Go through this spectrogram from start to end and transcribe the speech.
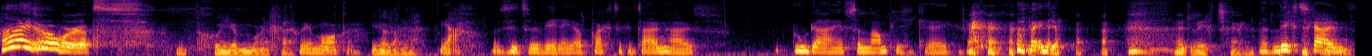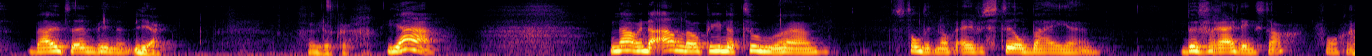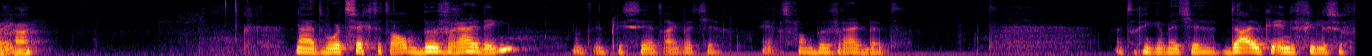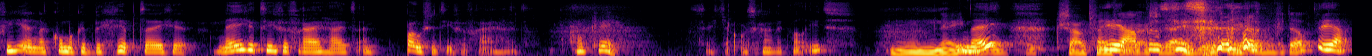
Hi Robert. Goedemorgen, Goedemorgen. Jolanda. Ja, dan zitten we weer in jouw prachtige tuinhuis. Boeddha heeft zijn lampje gekregen. ja. Het licht schijnt. Het licht schijnt, buiten en binnen. Ja, gelukkig. Ja. Nou, in de aanloop hier naartoe eh, stond ik nog even stil bij eh, Bevrijdingsdag vorige week. Nou, het woord zegt het al, bevrijding. Dat impliceert eigenlijk dat je ergens van bevrijd bent. En toen ging ik een beetje duiken in de filosofie en dan kom ik het begrip tegen negatieve vrijheid en positieve vrijheid. Oké. Dat zegt jou waarschijnlijk wel iets. Mm, Nee. Nee? Ik zou het fijn Ja, vinden als je daar precies. iets meer over vertelt. Ja.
